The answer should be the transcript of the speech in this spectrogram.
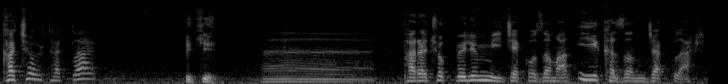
Kaç ortaklar? İki. Ha, para çok bölünmeyecek o zaman. İyi kazanacaklar.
